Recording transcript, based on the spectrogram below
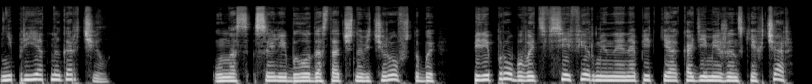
неприятно горчил. У нас с Элей было достаточно вечеров, чтобы перепробовать все фирменные напитки Академии женских чар.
